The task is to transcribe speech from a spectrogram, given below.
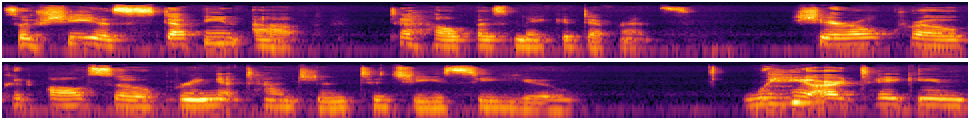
So she is stepping up to help us make a difference. Sheryl Crow could also bring attention to GCU. We are taking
